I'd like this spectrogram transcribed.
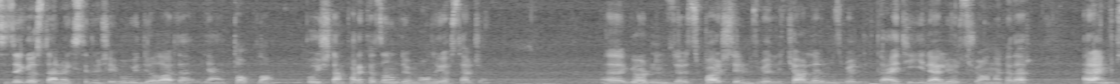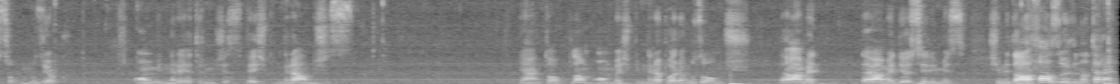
size göstermek istediğim şey bu videolarda yani toplam bu işten para kazanılıyor mu onu göstereceğim. Ee, gördüğünüz üzere siparişlerimiz belli, karlarımız belli. Gayet iyi ilerliyoruz şu ana kadar. Herhangi bir sorunumuz yok. 10 bin lira yatırmışız, 5 bin lira almışız. Yani toplam 15 bin lira paramız olmuş. Devam et, devam ediyor serimiz. Şimdi daha fazla ürün atarak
